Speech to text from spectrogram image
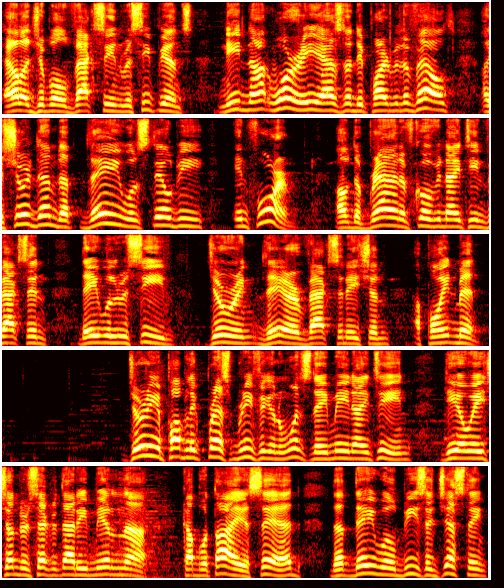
Eligible vaccine recipients need not worry as the Department of Health assured them that they will still be informed of the brand of COVID 19 vaccine they will receive during their vaccination appointment. During a public press briefing on Wednesday, May 19, DOH Undersecretary Myrna Cabotaje said that they will be suggesting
